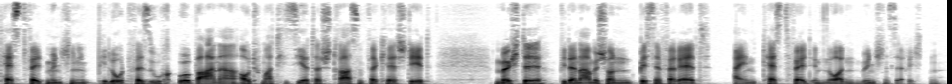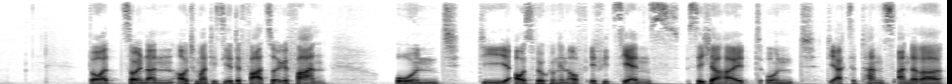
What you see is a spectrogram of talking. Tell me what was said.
Testfeld München Pilotversuch urbaner automatisierter Straßenverkehr steht, möchte, wie der Name schon ein bisschen verrät, ein Testfeld im Norden Münchens errichten. Dort sollen dann automatisierte Fahrzeuge fahren und die Auswirkungen auf Effizienz, Sicherheit und die Akzeptanz anderer,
